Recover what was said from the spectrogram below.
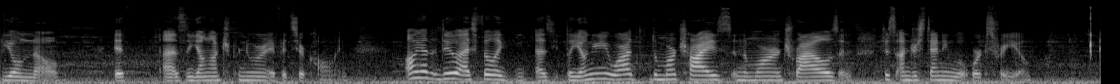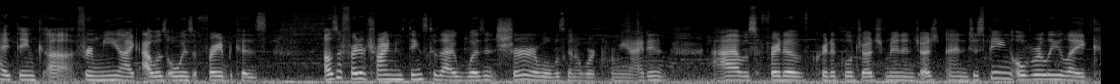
you'll know if as a young entrepreneur if it's your calling. All you have to do i feel like as the younger you are the more tries and the more trials and just understanding what works for you. I think uh, for me like i was always afraid because i was afraid of trying new things because i wasn't sure what was going to work for me. I didn't i was afraid of critical judgment and judge and just being overly like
